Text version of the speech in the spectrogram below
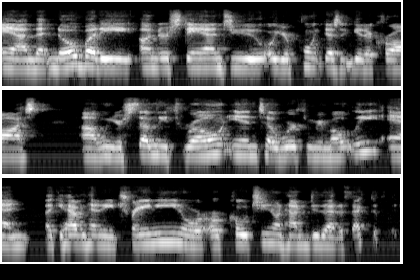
and that nobody understands you or your point doesn't get across uh, when you're suddenly thrown into working remotely and like you haven't had any training or, or coaching on how to do that effectively.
